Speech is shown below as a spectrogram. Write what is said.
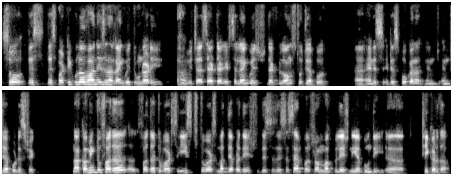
So this this particular one is in a language Dhundadi, which I said that it's a language that belongs to Jaipur, uh, and it's, it is spoken in in Jaipur district. Now coming to further uh, further towards east towards Madhya Pradesh, this is this is a sample from a village near Bundi, uh, Thikarda.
